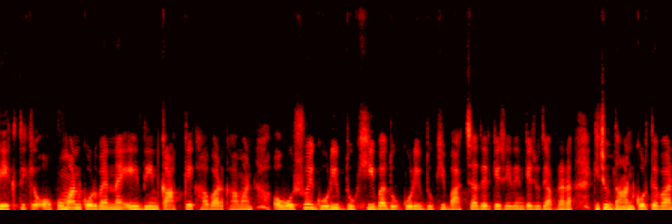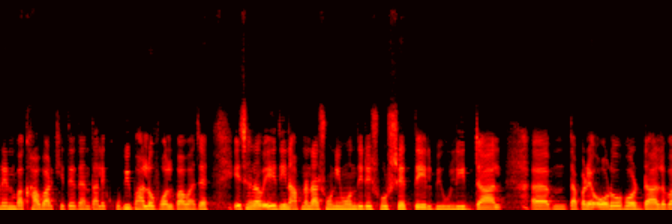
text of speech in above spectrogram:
ব্যক্তিকে অপমান করবেন না এই দিন, কাককে খাবার খাওয়ান। অবশ্যই গরিব দুঃখী বা গরিব দুঃখী বাচ্চাদেরকে সেদিনকে যদি আপনারা কিছু দান করতে পারেন বা খাবার খেতে দেন, তাহলে খুবই ভালো ফল পাওয়া যায়। এছাড়াও এই দিন আপনারা শনি মন্দিরে সর্ষের তেল, বিউলির ডাল তারপরে অরহর ডাল বা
